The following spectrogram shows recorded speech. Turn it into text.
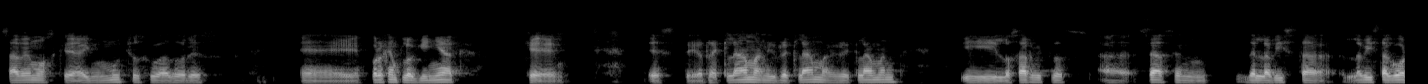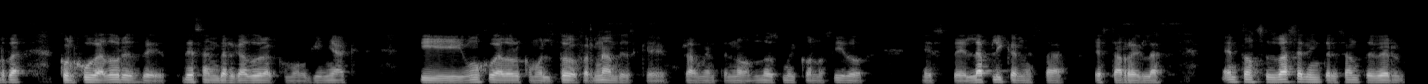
sabemos que hay muchos jugadores, eh, por ejemplo, Guiñac, que este, reclaman y reclaman y reclaman, y los árbitros ah, se hacen de la vista, la vista gorda con jugadores de, esa envergadura como Guiñac y un jugador como el Toro Fernández, que realmente no, no es muy conocido, este, le aplican esta, esta regla. Entonces va a ser interesante ver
